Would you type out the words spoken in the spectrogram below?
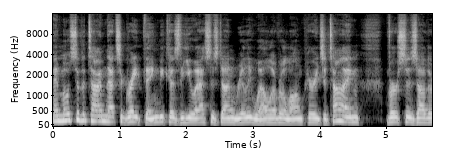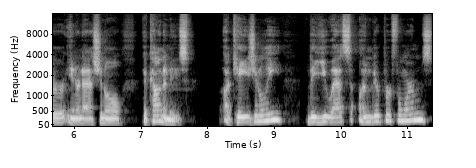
And most of the time, that's a great thing because the US has done really well over long periods of time versus other international economies. Occasionally, the US underperforms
